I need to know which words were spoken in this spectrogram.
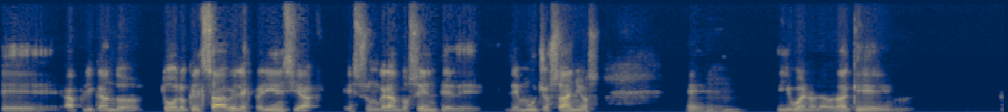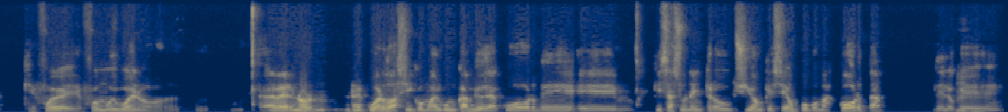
Eh, aplicando todo lo que él sabe, la experiencia, es un gran docente de, muchos años. Eh, y bueno, la verdad que, que fue, fue muy bueno. A ver, no recuerdo así como algún cambio de acorde, quizás una introducción que sea un poco más corta de lo que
